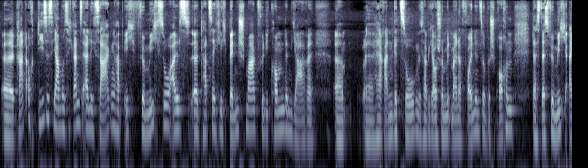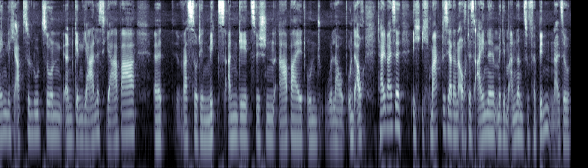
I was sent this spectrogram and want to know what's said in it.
äh, gerade auch dieses Jahr muss ich ganz ehrlich sagen, habe ich für mich so als äh, tatsächlich Benchmark für die kommenden Jahre äh, herangezogen. Das habe ich auch schon mit meiner Freundin so besprochen, dass das für mich eigentlich absolut so ein, ein geniales Jahr war, äh, was so den Mix angeht zwischen Arbeit und Urlaub. Und auch teilweise, ich, ich mag das ja dann auch das eine mit dem anderen zu verbinden. Also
